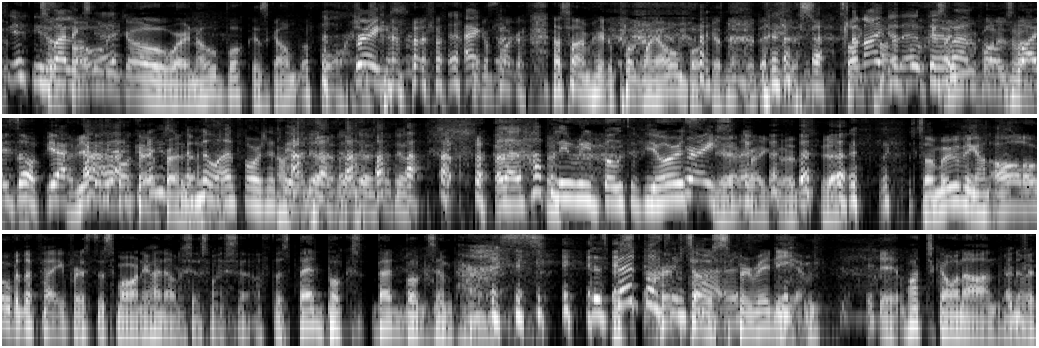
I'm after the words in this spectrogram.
Right, yeah, To boldly go where no book has gone before. Great, plug That's why I'm here to plug my own book. Isn't it ridiculous? It's And I have Colin- a book as And well you've called as well. Wise Up, yeah. Have you got a book out, Brenda? No, unfortunately, I don't, I don't, But I'll happily read both of yours. Great. Yeah, very good. Yeah. So moving on, all over the papers this morning, I noticed this myself. There's bed bugs, bed bugs in Paris. There's bed bugs in Paris. Cryptosporidium. Yeah, what's going on? In with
